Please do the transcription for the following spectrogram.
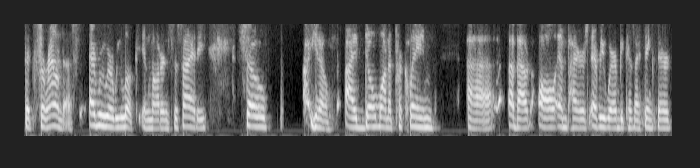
that surround us everywhere we look in modern society. So, you know, I don't want to proclaim uh, about all empires everywhere because I think there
